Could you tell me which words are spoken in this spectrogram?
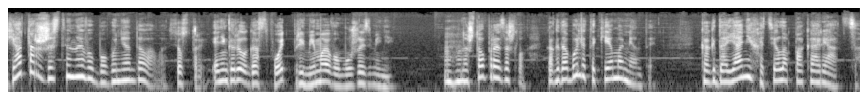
Я торжественно его Богу не отдавала, сестры. Я не говорила, Господь, прими моего мужа, измени. Мгм. Но что произошло? Когда были такие моменты, когда я не хотела покоряться.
